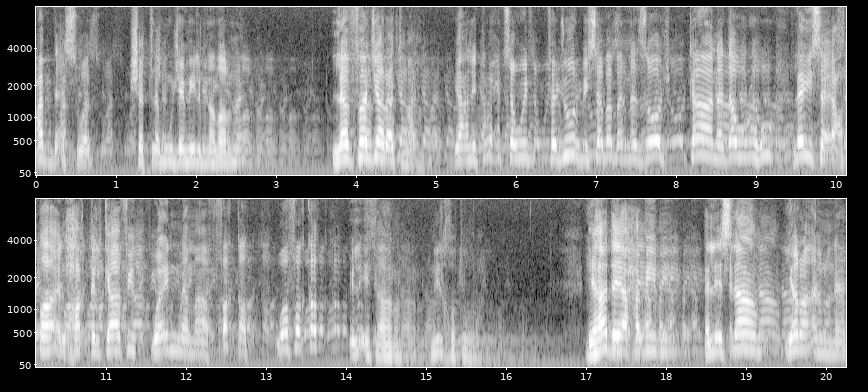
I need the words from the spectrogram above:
عبد أسود شكله مو جميل بنظرنا لفجرت معه. يعني تروح تسوي فجور بسبب أن الزوج كان دوره ليس إعطاء الحق الكافي وإنما فقط وفقط الإثارة للخطورة لهذا يا حبيبي الإسلام يرى أن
